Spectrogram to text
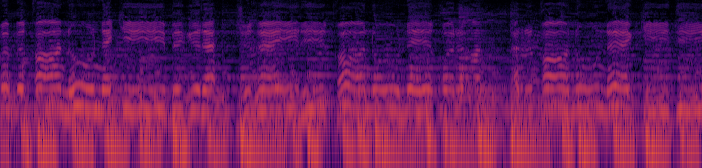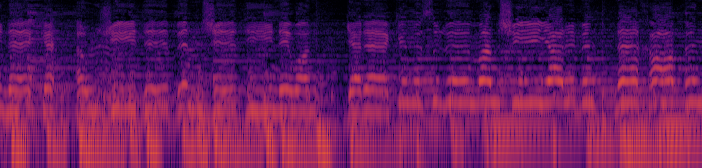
عارف بقانونك بقرأ غير قانون قرآن هر قانونك دينك أو جيد بن جدين وان. جرك مسلمان شيار بن نخافن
